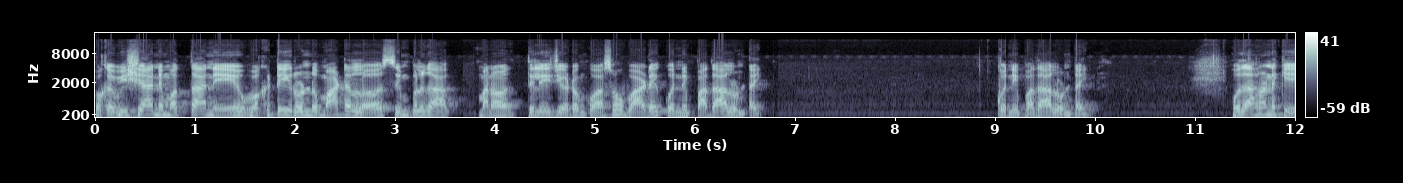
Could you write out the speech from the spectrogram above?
ఒక విషయాన్ని మొత్తాన్ని ఒకటి రెండు మాటల్లో సింపుల్గా మనం తెలియజేయడం కోసం వాడే కొన్ని పదాలు ఉంటాయి కొన్ని పదాలు ఉంటాయి ఉదాహరణకి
